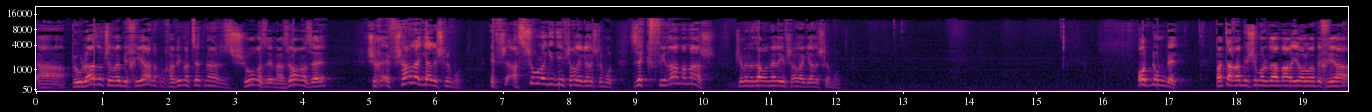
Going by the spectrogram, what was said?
הפעולה הזאת של רבי חייא, אנחנו חייבים לצאת מהשיעור הזה, מהזוהר הזה, שאפשר להגיע לשלמות. אפשר, אסור להגיד אי אפשר להגיע לשלמות. זה כפירה ממש, כשבן אדם אומר אי אפשר להגיע לשלמות. עוד נ"ב, פתח רבי שמעון ואמר יאול רבי חייא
